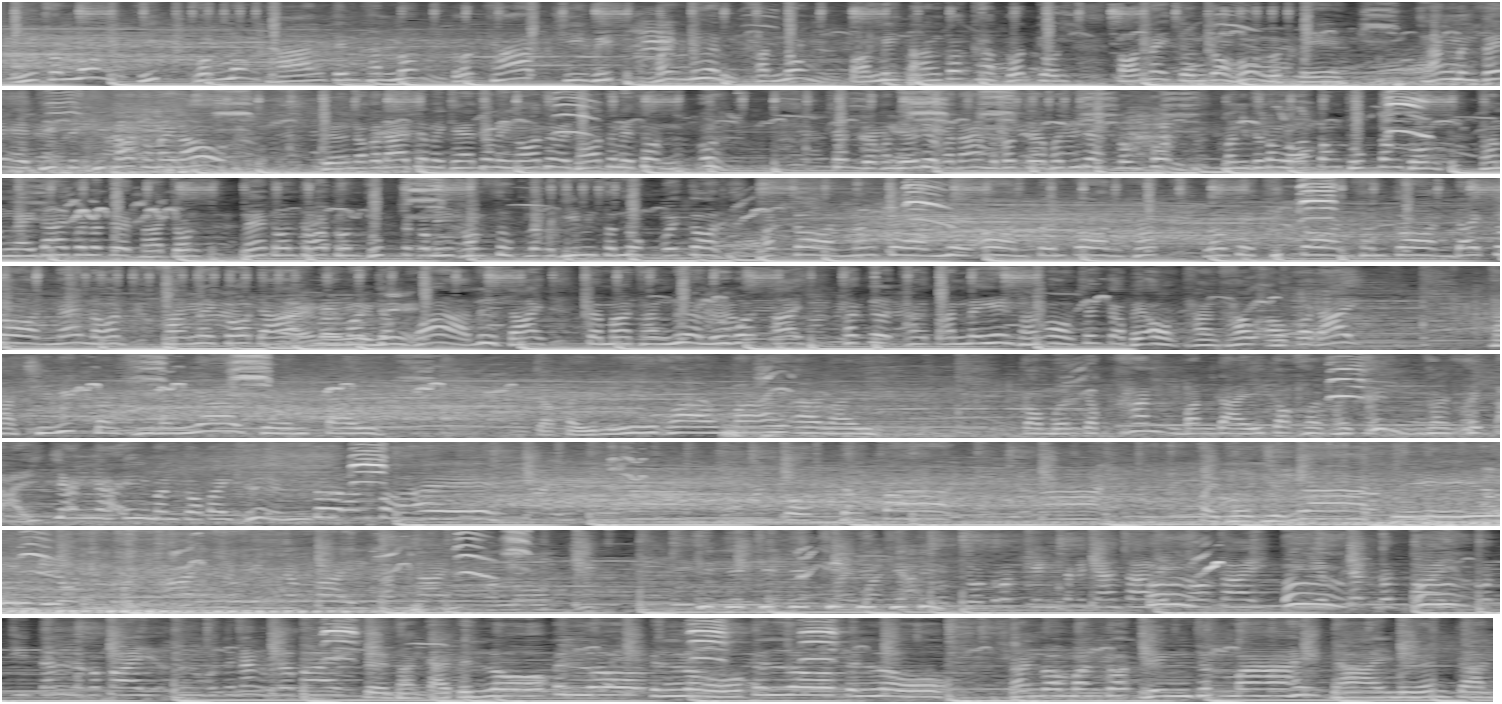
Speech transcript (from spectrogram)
มีคนล่องผิดคนล่องทางเต็มถนนรถชาร์จชีวิตไม่เหมือนขนมตอนมีตังค์ก็ขับรถยนต์ตอนไม่จนก็ห้องรถเมล์ช่างมันเตะไอพิษจะคิดมากทำไมเล่าเดินเราก็ได้จะไม่แคร์จะไม่ง้อจะไม่ท้อจะไม่สนอุ๊ยฉันเดินคนเดียวเดียวก็ได้มันต้องเจอพายุแดดลมฝนมันจะต้องร้อนต้องทุกข์ต้องทนทำไงได้ก็เราเกิดมาจนแม้ทนท้อทนทุกข์แต่ก็มีความสุขแล้วก็ยิ้มสนุกไว้ก่อนพักก่อนนั่งก่อนไม่อ่อนเป็นก่อนครับ เราแค่คิดก่อนทำก่อนได้ก่อนแน่นอนทางไหนก็ได้ไม่ว่าจะขวาหรือซ้ายจะมาทางเหนื้อหรือว่าใต้ถ้าเกิดทางตันไม่เห็นทางออกฉันก็ไปออกทางเข้าเอาก็ได้ ถ้าชีวิตบางทีมันง่ายเกินไปมันจะไปมีความหมายอะไร ก็เหมือนกับขั้นบันไดก็ค่อยๆขึ้นค่อยๆไต่ยังไงมันก็ไปถึงรถไฟกดดังป้าดไปโพธิราชบุรีคิดดิคิดดิคิดดิคิดดิจนรถเก๋งจักรยานซาเล้งมอไซค์เหยียบรถไฟรถอีแตนแล้วก็ไป เดินทางไกลเป็นโล เป็นโล เป็นโล เป็นโล เป็นโล ฉันว่ามันก็ถึงจุดหมายได้เหมือนกัน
